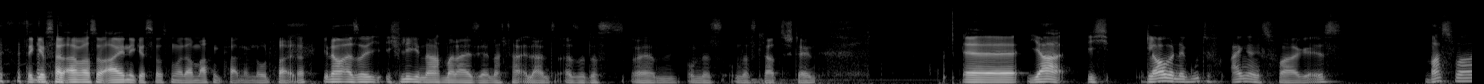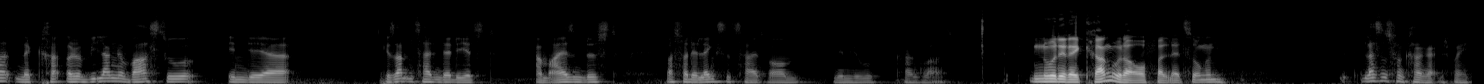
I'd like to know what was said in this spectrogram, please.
da gibt es halt einfach so einiges, was man da machen kann im Notfall. Ne? Genau, also ich, ich, fliege nach Malaysia, nach Thailand, also das, ähm, um das, um das klarzustellen. Äh, ja, ich glaube, eine gute Eingangsfrage ist, was war eine oder wie lange warst du in der gesamten Zeit, in der du jetzt am Eisen bist, was war der längste Zeitraum, in dem du krank warst? Nur direkt krank oder auch Verletzungen? Lass uns von Krankheiten sprechen.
